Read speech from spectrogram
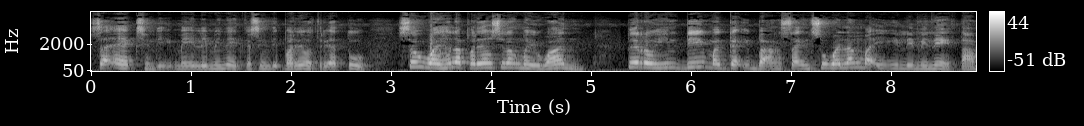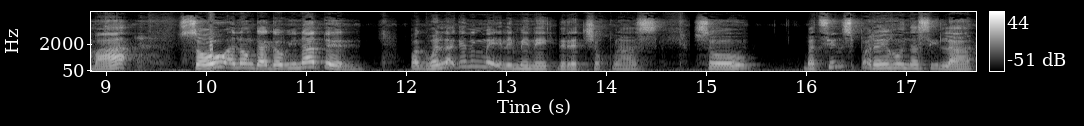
Sa x, hindi may eliminate kasi hindi pareho, 3 at 2. Sa y, hala, pareho silang may 1. Pero hindi magkaiba ang sign, so walang ma-eliminate. Tama? So, ano ang gagawin natin? Pag wala ganing may eliminate diretso class, so, but since pareho na sila,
